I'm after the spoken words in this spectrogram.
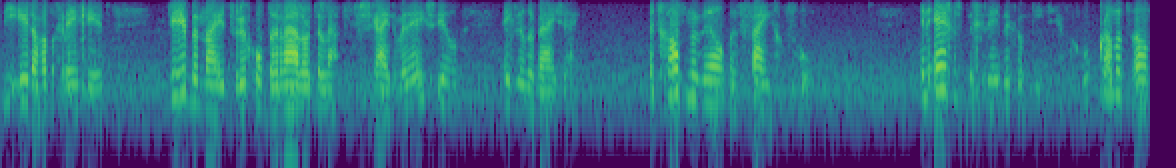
die eerder hadden gereageerd, weer bij mij terug op de radar te laten verschijnen. Maar nee, Sil, ik wil erbij zijn. Het gaf me wel een fijn gevoel. En ergens begreep ik ook niet. Ja, hoe kan het dan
